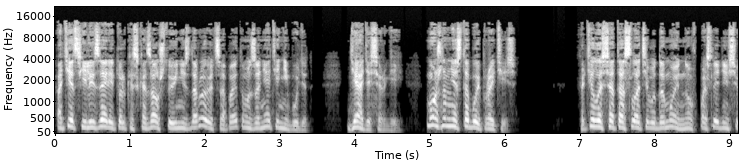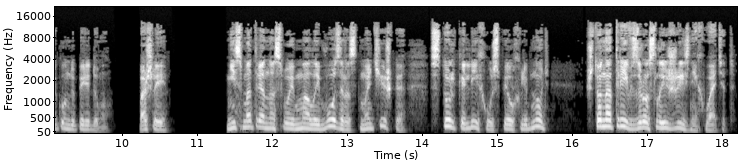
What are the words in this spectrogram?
Отец Елизарий только сказал, что ей не здоровится, а поэтому занятий не будет. Дядя Сергей, можно мне с тобой пройтись? Хотелось отослать его домой, но в последнюю секунду передумал. Пошли. Несмотря на свой малый возраст, мальчишка столько лихо успел хлебнуть, что на три взрослые жизни хватит.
